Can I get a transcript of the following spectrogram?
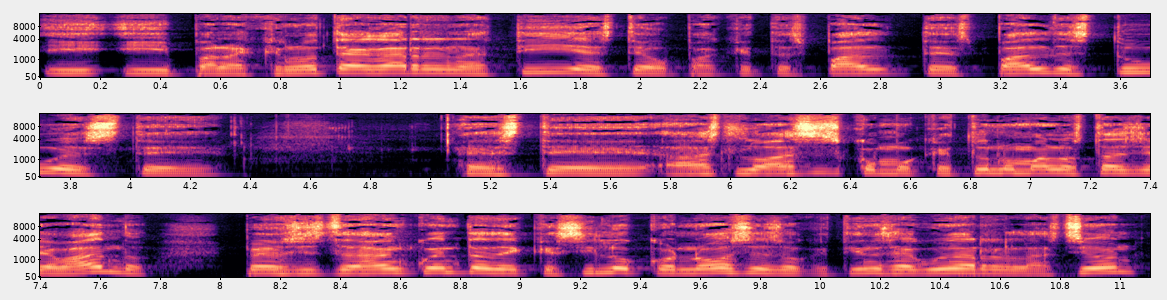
y, y para que no te agarren a ti, este, o para que te, espal- te espaldes tú, este, este, haz- lo haces como que tú nomás lo estás llevando. Pero si te dan cuenta de que sí lo conoces o que tienes alguna relación,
